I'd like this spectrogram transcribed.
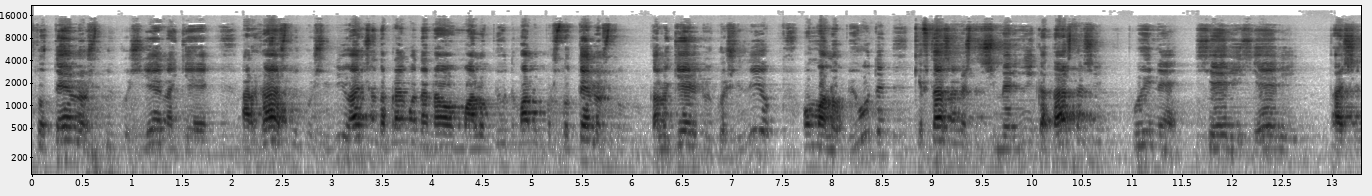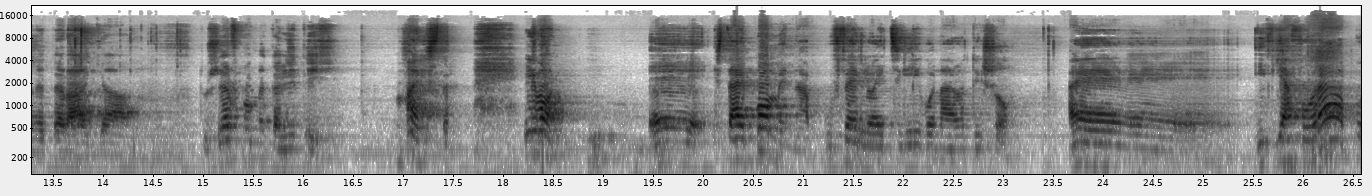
στο τέλος του 21 και αρχάς του 22, άρχισαν τα πράγματα να ομαλοποιούνται, μάλλον προς το τέλος του καλοκαίρι του 22, ομαλοποιούνται και φτάσαμε στη σημερινή κατάσταση που είναι χέρι-χέρι τα συνεταιράκια. Τους εύχομαι καλή τύχη. Μάλιστα. Λοιπόν, ε, στα επόμενα που θέλω έτσι λίγο να ρωτήσω. Ε, η διαφορά από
